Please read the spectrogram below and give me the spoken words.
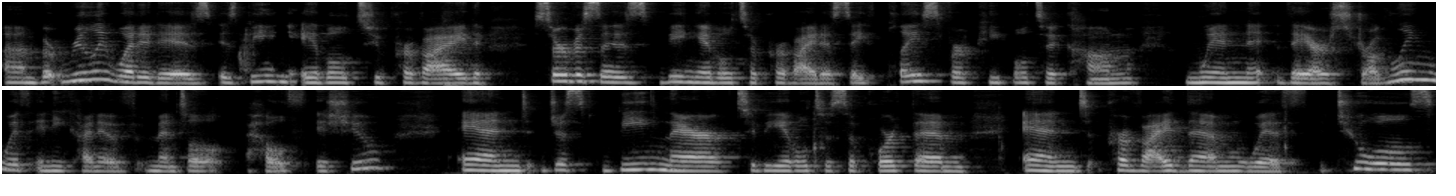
Um, but really, what it is, is being able to provide services, being able to provide a safe place for people to come when they are struggling with any kind of mental health issue and just being there to be able to support them and provide them with tools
